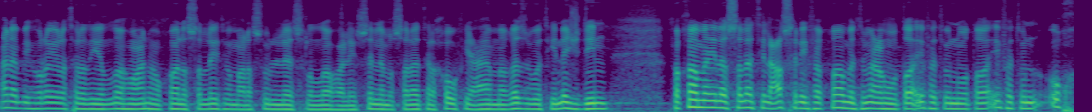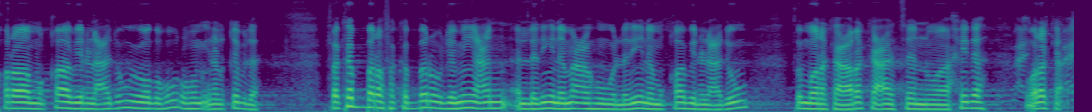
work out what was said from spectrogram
عن أبي هريرة رضي الله عنه قال صليت مع رسول الله صلى الله عليه وسلم صلاة الخوف عام غزوة نجد فقام إلى صلاة العصر فقامت معه طائفة وطائفة أخرى مقابل العدو وظهورهم إلى القبلة فكبر فكبروا جميعا الذين معه والذين مقابل العدو ثم ركع ركعة واحدة وركع.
